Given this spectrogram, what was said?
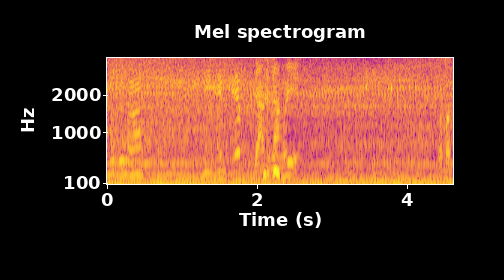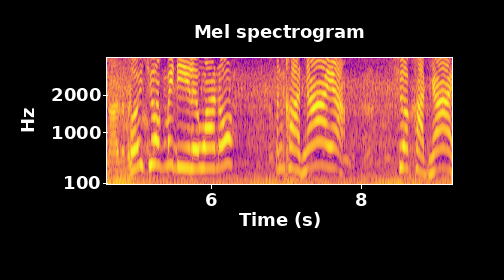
หมดเวลา DNF ยังยังพี่กรรมการจะไม่เฮ้ยเชือกไม่ดีเลยว่ะเนาะมันขาดง่ายอะ่ะ เชือกขาดง่าย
